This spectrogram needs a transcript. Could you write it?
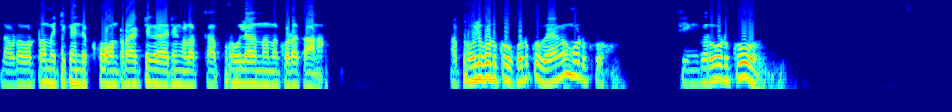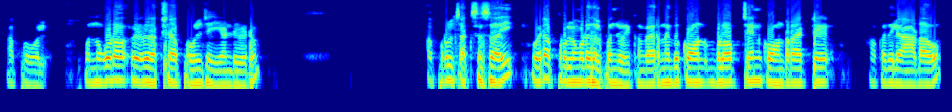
അവിടെ ഓട്ടോമാറ്റിക് അതിന്റെ കോൺട്രാക്റ്റ് കാര്യങ്ങളൊക്കെ അപ്രൂവൽ ആകുന്ന നമുക്കിവിടെ കാണാം. അപ്രൂവൽ കൊടുക്കൂ കൊടുക്കൂ വേഗം കൊടുക്കൂ. ഫിംഗർ കൊടുക്കൂ. അപ്രൂവൽ ഒന്നുകൂടെ പക്ഷെ അപ്രൂവൽ ചെയ്യേണ്ടി വരും. അപ്രൂവൽ സക്സസ് ആയി. ഒരു അപ്രൂവലും കൂടെ ചിലപ്പം ചോദിക്കും. കാരണം ഇത് ബ്ലോക്ക് ചെയിൻ കോൺട്രാക്ട് ഒക്കെ ഇതിൽ ആഡ് ആവും.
